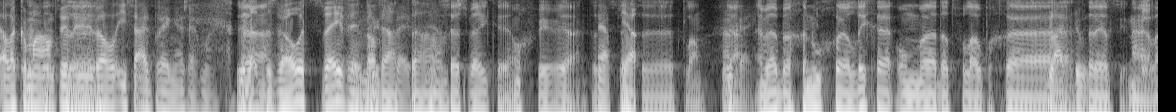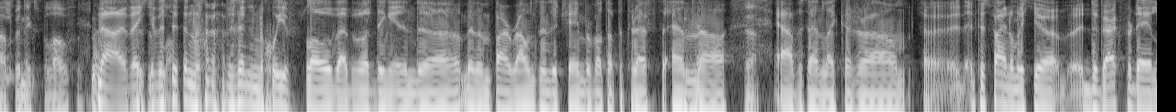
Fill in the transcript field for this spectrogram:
elke maand willen jullie wel iets uitbrengen, zeg maar. Ja. Dat is wel het streven, inderdaad. Zes weken ongeveer, ja. Dat is het, het plan. Okay. En we hebben genoeg liggen om dat voorlopig te, te realiseren. Nou, laten we niks beloven. Nou, weet je, we zitten, we zitten in een goede flow. We hebben wat dingen in de... We hebben een paar rounds in de chamber wat dat betreft. En ja. ja. we zijn lekker... het is fijn omdat je de werkverdeling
